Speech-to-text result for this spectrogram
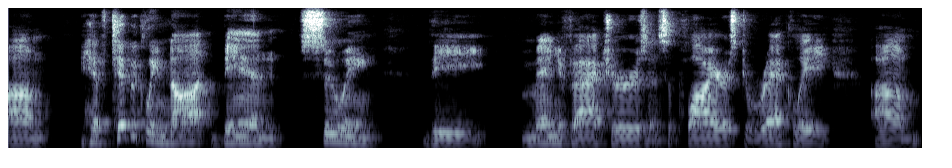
um, have typically not been suing the manufacturers and suppliers directly, um,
